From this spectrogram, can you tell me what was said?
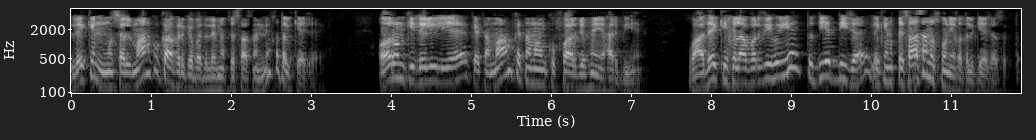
لیکن مسلمان کو کافر کے بدلے میں قصاصن نے قتل کیا جائے گا۔ اور ان کی دلیل یہ ہے کہ تمام کے تمام کفار جو ہیں، یہ حربی ہیں۔ وعدے کی خلاف ورزی ہوئی ہے تو دیت دی جائے، لیکن قصاصن اس کو نہیں قتل کیا جا سکتا۔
